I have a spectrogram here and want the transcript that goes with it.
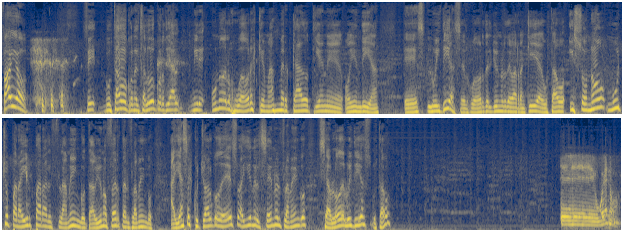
Fabio. Sí, Gustavo, con el saludo cordial. Mire, uno de los jugadores que más mercado tiene hoy en día es Luis Díaz, el jugador del Junior de Barranquilla, Gustavo, y sonó mucho para ir para el Flamengo. Había una oferta del Flamengo. ¿Allá se escuchó algo de eso? ¿Ahí en el seno del Flamengo se habló de Luis Díaz, Gustavo? Eh, bueno,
